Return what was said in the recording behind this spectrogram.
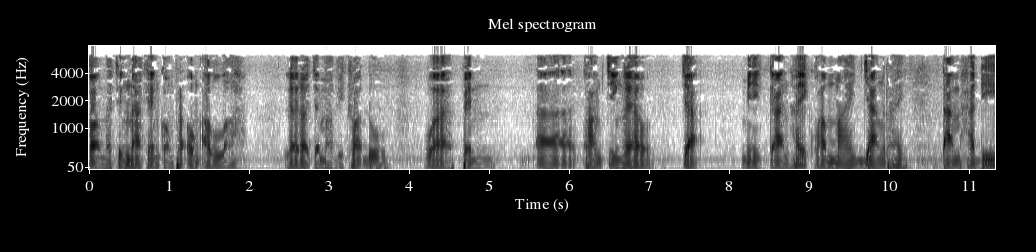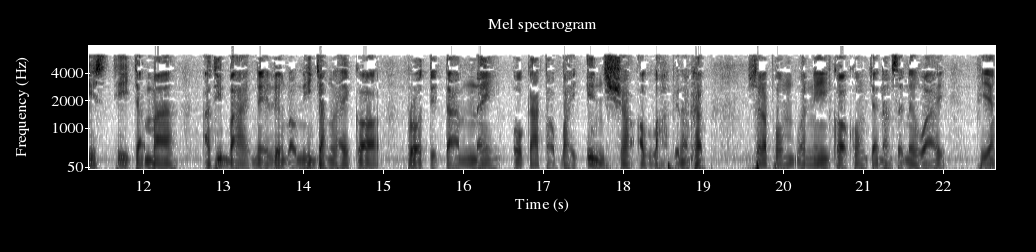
ก็หมายถึงหน้าแข้งของพระองค์อัลลอฮ์แล้วเราจะมาวิเคราะห์ดูว่าเป็นความจริงแล้วจะมีการให้ความหมายอย่างไร ตามฮะดีสที่จะมาอธิบายในเรื่องเหล่านี้อย่างไรก็ รดติดตามในโอกาสต่อไปอินชาอัลลอฮ์พี่นะครับสำหรับผมวันนี้ก็คงจะนำเสนอไว้เพียง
